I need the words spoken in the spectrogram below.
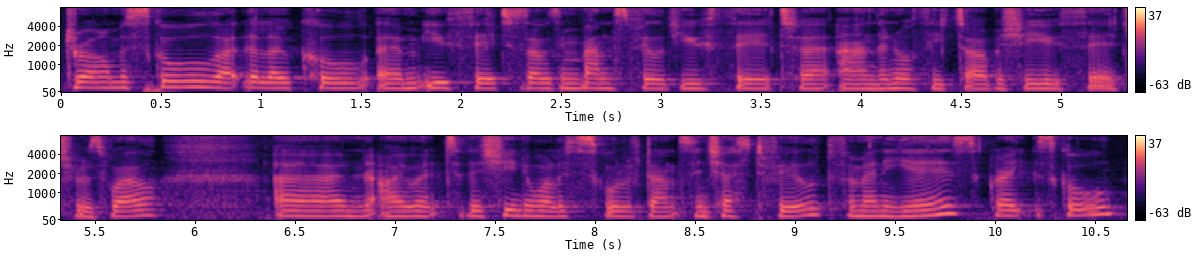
drama school, like the local um, youth theatres. I was in Mansfield Youth Theatre and the North East Derbyshire Youth Theatre as well. And I went to the Sheena Wallace School of Dance in Chesterfield for many years, great school.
